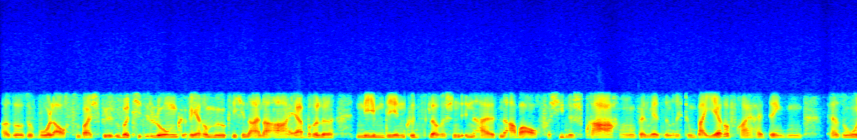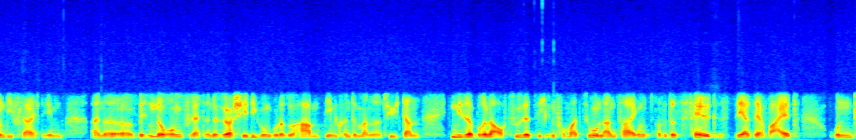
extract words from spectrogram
Also sowohl auch zum Beispiel Übertitelung wäre möglich in einer AR-Brille neben den künstlerischen Inhalten, aber auch verschiedene Sprachen, wenn wir jetzt in Richtung Barrierefreiheit denken, Personen, die vielleicht eben eine äh, Behinderung, vielleicht eine Hörschädigung oder so haben, denen könnte man natürlich dann in dieser Brille auch zusätzlich Informationen anzeigen. Also das Feld ist sehr, sehr weit und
